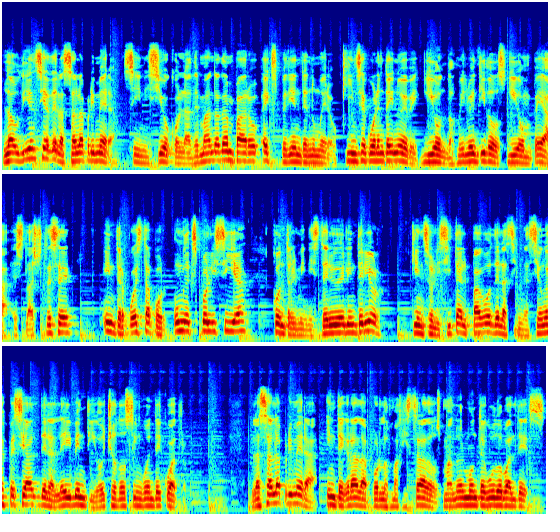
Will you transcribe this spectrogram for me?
La audiencia de la Sala Primera se inició con la demanda de amparo expediente número 1549-2022-PA-TC, interpuesta por un ex policía contra el Ministerio del Interior, quien solicita el pago de la asignación especial de la Ley 28254. La sala primera, integrada por los magistrados Manuel Montegudo Valdés,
